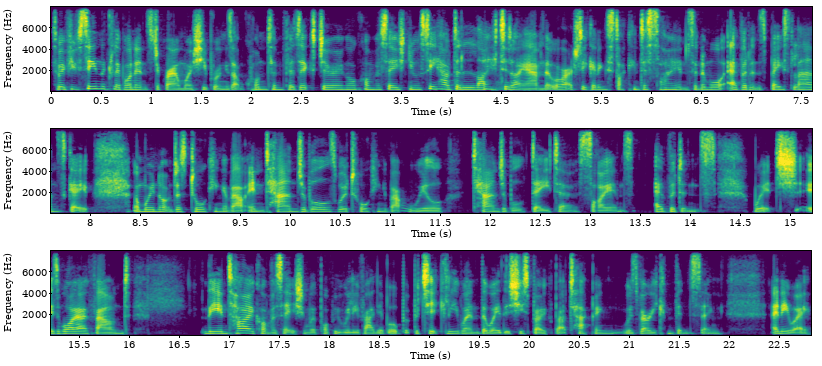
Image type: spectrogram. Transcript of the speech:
So, if you've seen the clip on Instagram where she brings up quantum physics during our conversation, you'll see how delighted I am that we're actually getting stuck into science in a more evidence based landscape. And we're not just talking about intangibles, we're talking about real, tangible data, science, evidence, which is why I found the entire conversation with Poppy really valuable, but particularly when the way that she spoke about tapping was very convincing. Anyway,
